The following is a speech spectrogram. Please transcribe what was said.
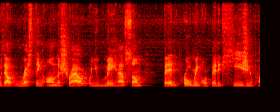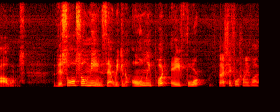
without resting on the shroud or you may have some bed probing or bed adhesion problems. This also means that we can only put a 4, did I say 425?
